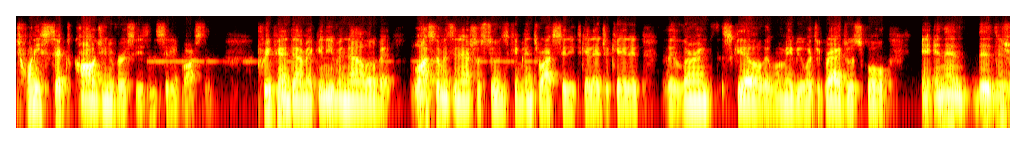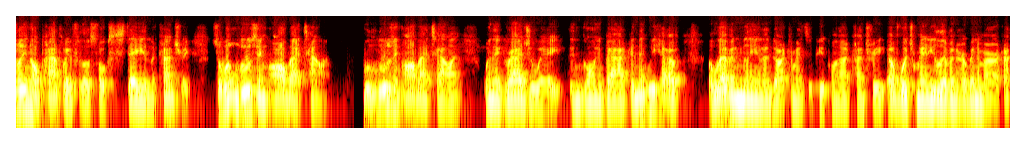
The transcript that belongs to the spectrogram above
26 college universities in the city of Boston pre-pandemic and even now a little bit lots of international students came into our city to get educated. They learned the skill they maybe went to graduate school. And, and then there's really no pathway for those folks to stay in the country. So we're losing all that talent. We're losing all that talent when they graduate and going back. And then we have 11 million undocumented people in our country of which many live in urban america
